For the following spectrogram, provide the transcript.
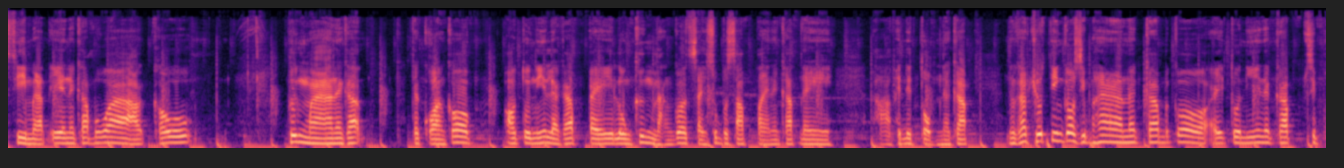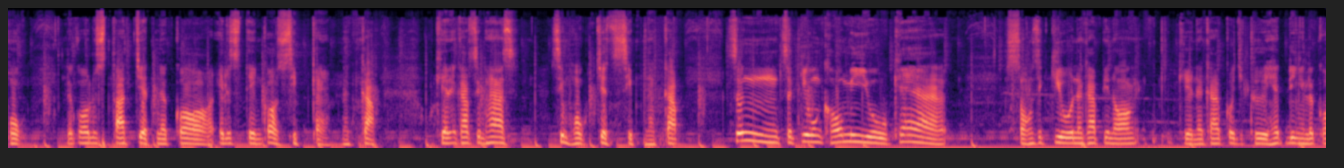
สตรีมแมทเองนะครับ เพราะว่าเขาเพิ่งมานะครับ แต่ก่อนก็เอาตัวนี้แหละครับไปลงครึ่งหลังก็ใส่ซุปเปอร์ซับไปนะครับในอ่าเพนเนตตมนะครับนะครับชุดติ้งก็ 15 นะครับ แล้วก็ไอตัวนี้นะครับ 16 แล้วก็ลูสตาร์7แล้วก็เอลิสเตงก็ 10 แต้มนะครับ เคนะครับ15 16 70 นะครับ ซึ่งสกิลของเขามีอยู่แค่ 2 สกิลนะครับพี่น้องโอเคนะครับก็จะคือ heading แล้วก็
